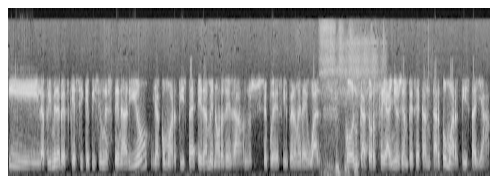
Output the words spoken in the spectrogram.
Y la primera vez que sí que pisé un escenario, ya como artista, era menor de edad. No sé si se puede decir, pero me da igual. Con 14 años ya empecé a cantar como artista ya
